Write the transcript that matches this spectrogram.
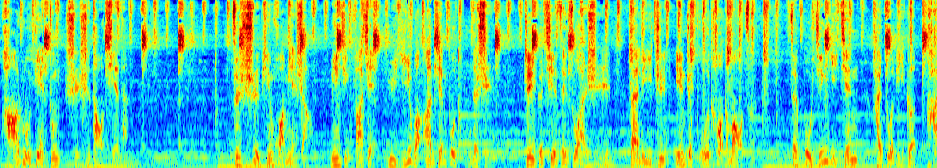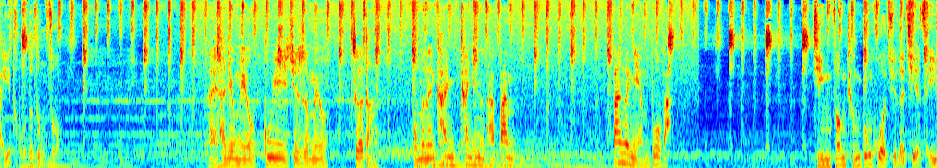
爬入店中实施盗窃的。在视频画面上。民警发现，与以往案件不同的是，这个窃贼作案时戴了一只连着脖套的帽子，在不经意间还做了一个抬头的动作。哎，他就没有故意，就是没有遮挡，我们能看看清楚他半半个脸部吧。警方成功获取了窃贼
